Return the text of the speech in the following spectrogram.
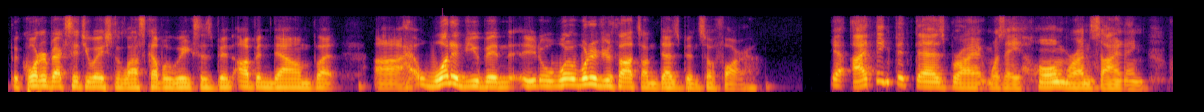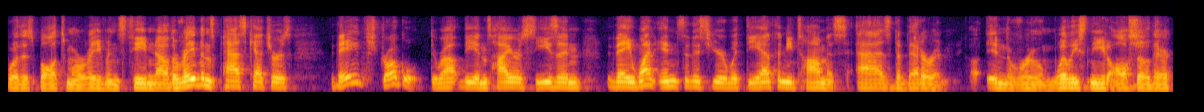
the quarterback situation the last couple of weeks has been up and down, but uh, what have you been? You know, what what have your thoughts on Dez been so far? Yeah, I think that Dez Bryant was a home run signing for this Baltimore Ravens team. Now, the Ravens pass catchers, they've struggled throughout the entire season. They went into this year with De'Anthony Thomas as the veteran uh, in the room. Willie Snead also, they're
